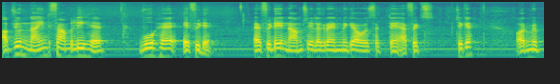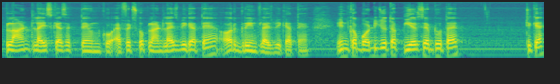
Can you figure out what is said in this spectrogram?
अब जो नाइन्थ फैमिली है, वो है एफिडे। एफिडे नाम से लग रहा है, इनमें क्या हो सकते हैं? एफिड्स। ठीक है? और में प्लांट लाइस कह सकते हैं उनको। एफिड्स को प्लांट लाइस भी कहते हैं और ग्रीन फ्लाइज भी कहते हैं। इनका बॉडी जो होता है पियर सेप्ड होता है। ठीक है?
